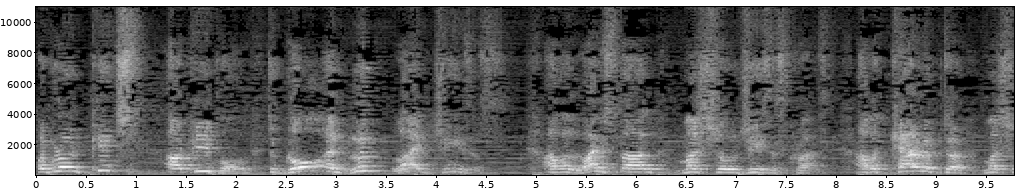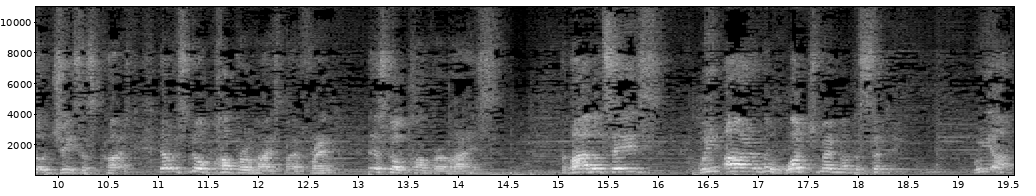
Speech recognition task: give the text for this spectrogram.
But we don't teach our people to go and live like Jesus. Our lifestyle must show Jesus Christ. Our character must show Jesus Christ. There is no compromise, my friend. There's no compromise. The Bible says we are the watchmen of the city. We are,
